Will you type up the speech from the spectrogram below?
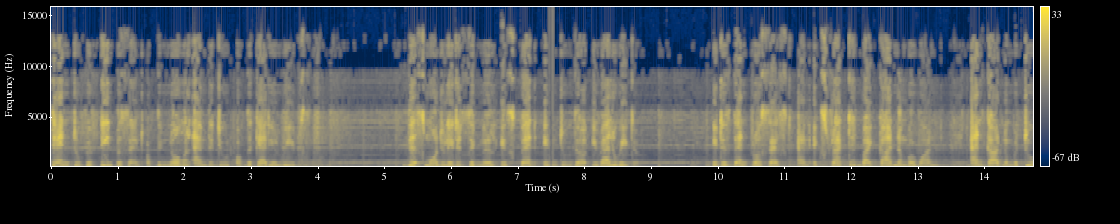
10 to 15% of the normal amplitude of the carrier waves. This modulated signal is fed into the evaluator. It is then processed and extracted by card number 1 and card number 2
